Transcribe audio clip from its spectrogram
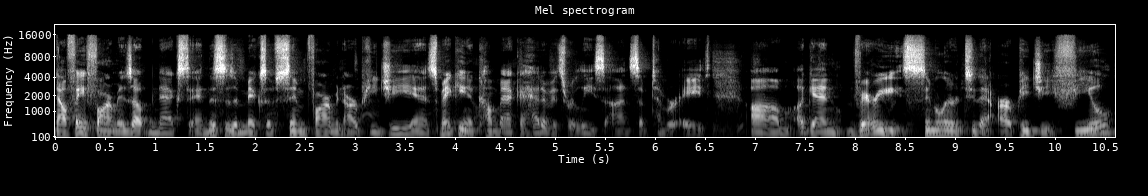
Now, Fae Farm is up next, and this is a mix of Sim Farm and RPG, and it's making a comeback ahead of its release on September 8th. Um, again, very similar to that RPG feel,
